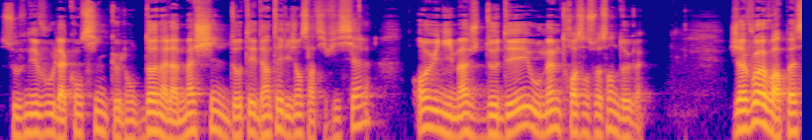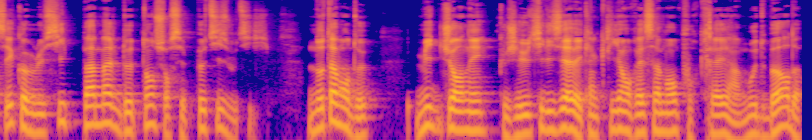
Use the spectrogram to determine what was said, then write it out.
souvenez-vous la consigne que l'on donne à la machine dotée d'intelligence artificielle, en une image 2D ou même 360 degrés. J'avoue avoir passé, comme Lucie, pas mal de temps sur ces petits outils. Notamment deux. Midjourney, que j'ai utilisé avec un client récemment pour créer un mood board,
